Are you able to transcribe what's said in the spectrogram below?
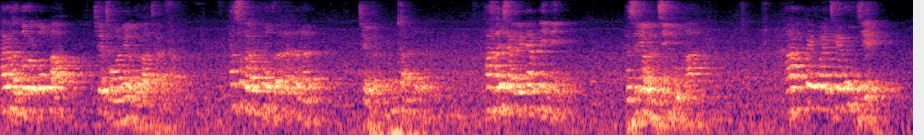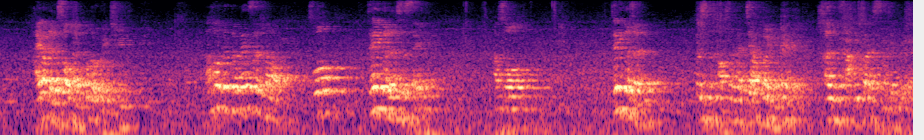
他有很多的功劳，却从来没有得到奖赏。他是个很负责任的人，却很孤单的人。”他很想原谅弟弟，可是又很嫉妒他。他被外界误解，还要忍受很多的委屈。然后那个梅森哦说：“这个人是谁？”他说：“这个人就是好像在教会里面很长一段时间的人，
